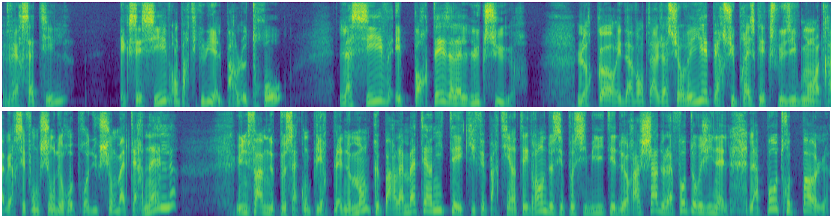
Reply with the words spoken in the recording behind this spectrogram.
versatiles, excessives, en particulier elles parlent trop, lascives et portées à la luxure. Leur corps est davantage à surveiller, perçu presque exclusivement à travers ses fonctions de reproduction maternelle, une femme ne peut s'accomplir pleinement que par la maternité, qui fait partie intégrante de ses possibilités de rachat de la faute originelle. L'apôtre Paul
